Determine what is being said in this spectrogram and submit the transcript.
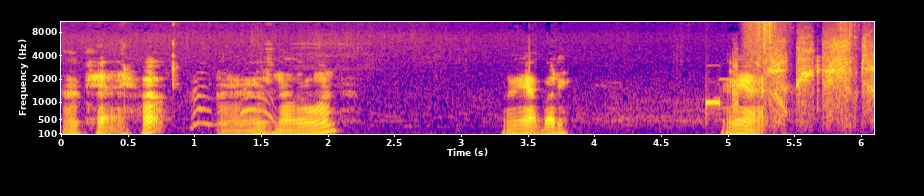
Okay, oh, there's another one. You at, buddy? Where you at? Locate the shooter.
